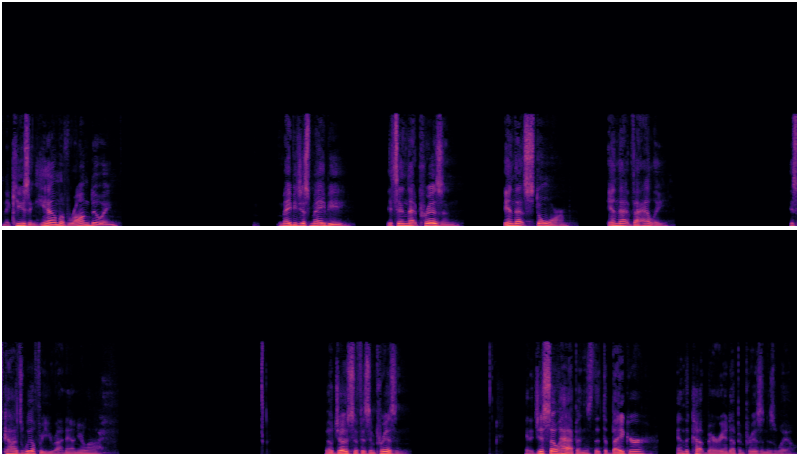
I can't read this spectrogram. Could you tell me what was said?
and accusing Him of wrongdoing, maybe, just maybe, it's in that prison, in that storm, in that valley, is God's will for you right now in your life. Well, Joseph is in prison. And it just so happens that the baker and the cupbearer end up in prison as well.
